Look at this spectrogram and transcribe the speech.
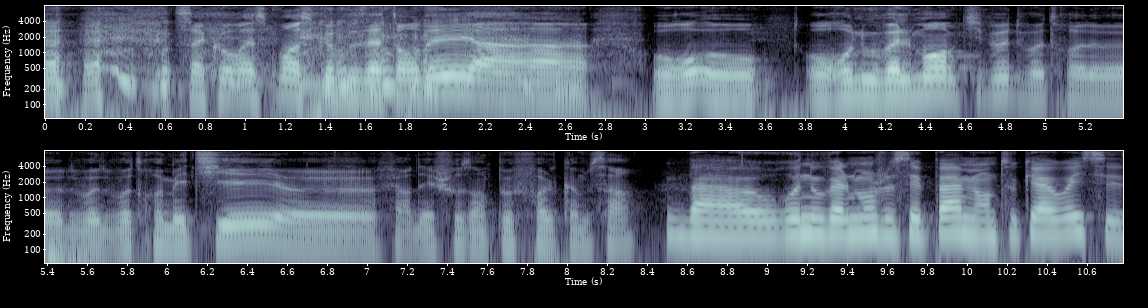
ça correspond à ce que vous attendez, à, au, renouvellement un petit peu de votre, de votre, métier, euh, faire des choses un peu folles comme ça? Bah, Au renouvellement, je sais pas, mais en tout cas, oui, c'est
